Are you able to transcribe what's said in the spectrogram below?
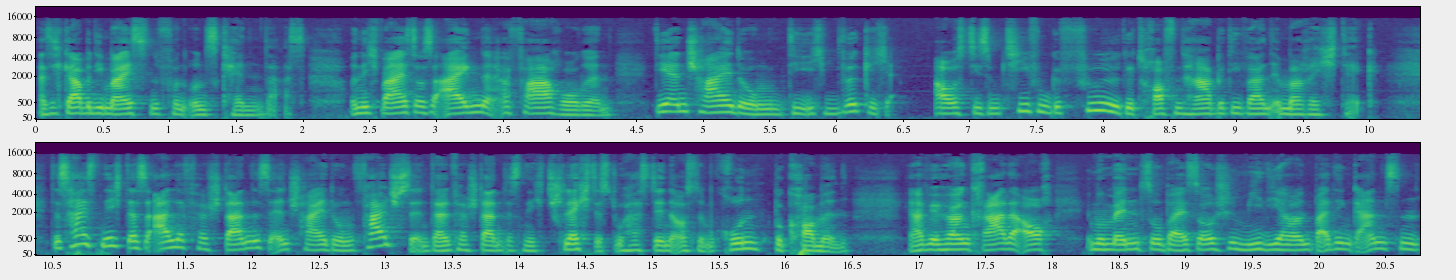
Also ich glaube, die meisten von uns kennen das. Und ich weiß aus eigenen Erfahrungen, die Entscheidungen, die ich wirklich aus diesem tiefen Gefühl getroffen habe, die waren immer richtig. Das heißt nicht, dass alle Verstandesentscheidungen falsch sind. Dein Verstand ist nichts Schlechtes. Du hast den aus einem Grund bekommen. Ja, wir hören gerade auch im Moment so bei Social Media und bei den ganzen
